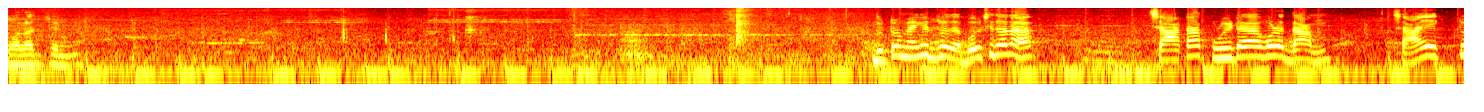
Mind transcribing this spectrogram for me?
বলার জন্য। দুটো ম্যাগির বলছি দাদা, চাটা কুড়ি টাকা করে দাম। চাই একটু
